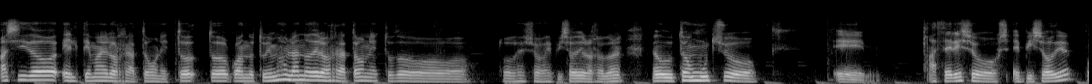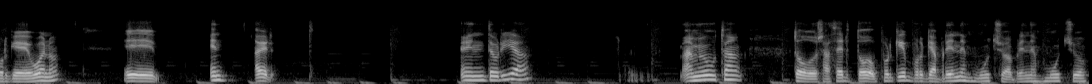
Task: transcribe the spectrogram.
ha sido el tema de los ratones. Todo, cuando estuvimos hablando de los ratones, todo- todos esos episodios de los ratones, me gustó mucho eh, hacer esos episodios, porque bueno, eh, a ver, en teoría, a mí me gustan todos, hacer todo. ¿Por qué? Porque aprendes mucho, aprendes mucho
